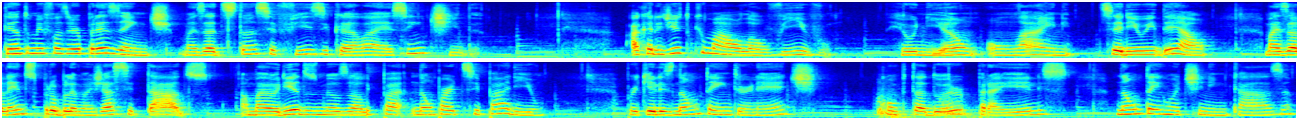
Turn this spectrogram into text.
Tento me fazer presente, mas a distância física ela é sentida. Acredito que uma aula ao vivo, reunião online, seria o ideal, mas além dos problemas já citados, a maioria dos meus alunos não participariam, porque eles não têm internet, computador para eles, não têm rotina em casa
